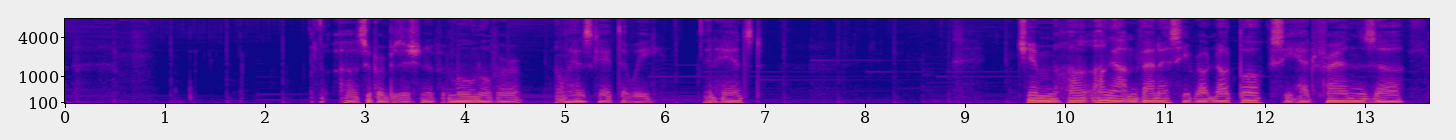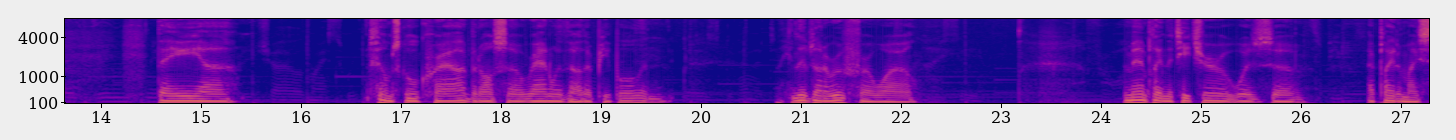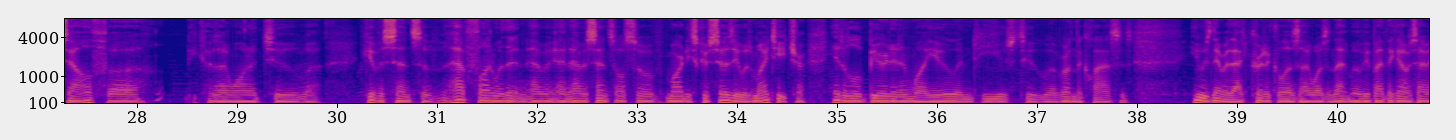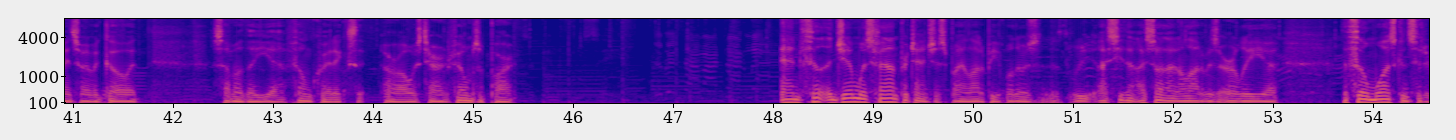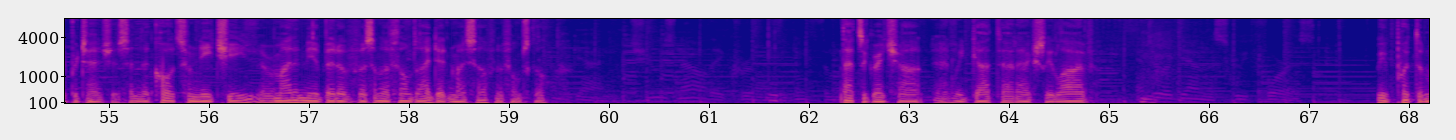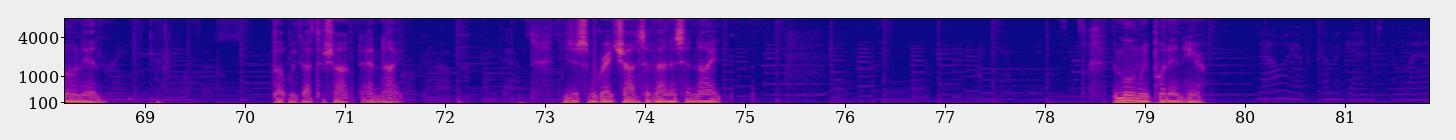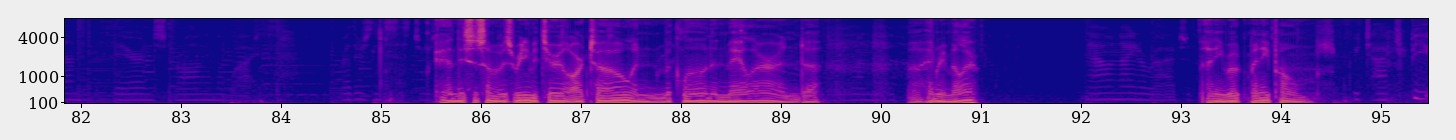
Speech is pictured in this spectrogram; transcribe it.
a superimposition of a moon over a landscape that we enhanced. Jim hung, hung out in Venice. He wrote notebooks. He had friends. Uh, they uh, film school crowd, but also ran with other people, and he lived on a roof for a while. The man playing the teacher was uh, I played him myself uh, because I wanted to uh, give a sense of have fun with it and have a, and have a sense also of Marty Scorsese was my teacher. He had a little beard at NYU, and he used to uh, run the classes. He was never that critical as I was in that movie, but I think I was having sort of a go at some of the uh, film critics that are always tearing films apart. And Phil, Jim was found pretentious by a lot of people. There was, I see that, I saw that in a lot of his early. Uh, the film was considered pretentious, and the quotes from Nietzsche reminded me a bit of uh, some of the films I did myself in film school. That's a great shot, and we got that actually live. We put the moon in, but we got the shot at night. These are some great shots of Venice at night. The moon we put in here. Now I have come again to the land of the fair and strong and the wise. Brothers and sisters. And this is some of his reading material Artaud and McLuhan and Mailer and uh, uh, Henry Miller. Now night arrives with And he wrote many poems.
